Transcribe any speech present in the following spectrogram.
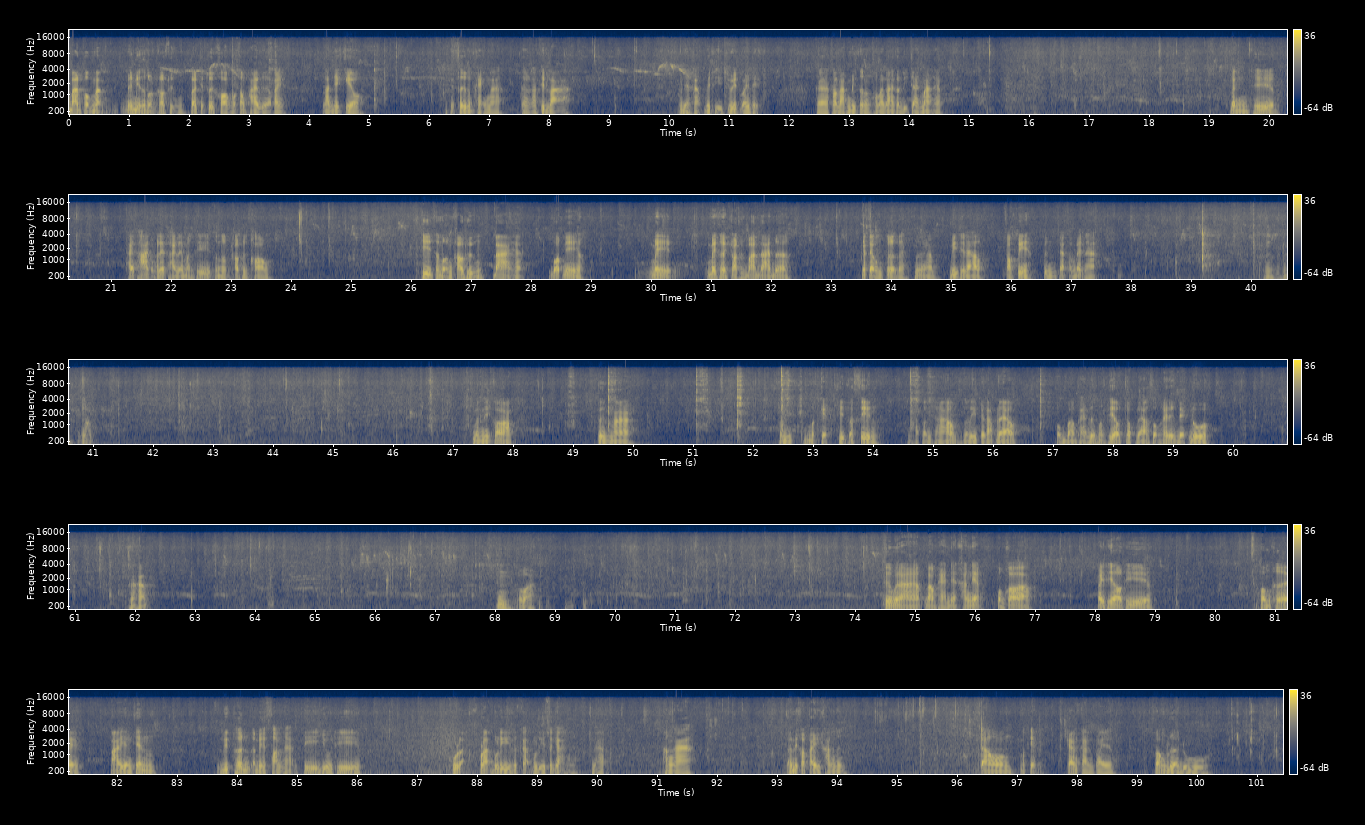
บ้านผมอะ่ะไม่มีถนนเข้าถึง เราจะซื้อของก็ต้องพายเรือไป ร้านยายเกียว ไปซื้อน้ำแข็งมา แต่ร้านทิลาเนี่ยครับ วิถีชีวิตวัยเด็ก แต่ตอนหลังมีถนนเข้ามาได้ก็ดีใจมากครับเป็นที่ท้ายๆของประเทศไทยเลยมั้งที่ถนนเข้าถึงคลอง ที่ถนนเข้าถึงได้ฮะรถนี่ไม่ไม่เคยจอดถึงบ้านได้เมื่อตั้งแต่ผมเกิดเลยเมื่อปีที่แล้ว สองปีถึงจะสำเร็จนะฮะอืมอ่อยวันนี้ก็ตื่นมา วันนี้มาเก็บฉีดวัคซีนนะครับตอนเช้านารีไปรับแล้ว ผมวางแผนเรื่องท่องเที่ยวจบแล้วส่งให้เด็กๆดูนะครับ อืมอร่อยคือเวลาวางแผนเนี่ย ครั้งเนี้ยผมก็ไปเที่ยวที่ ผมเคยไปอย่างเช่น Little Amazon ฮะ ที่อยู่ที่คุระคุระบุรีหรือกะบุรีสักอย่างหนึ่งนะฮะพังงา อันนี้ก็ไปอีกครั้งหนึ่ง จะเอามาเก็บ แก้มกันไปล่องเรือดูงู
